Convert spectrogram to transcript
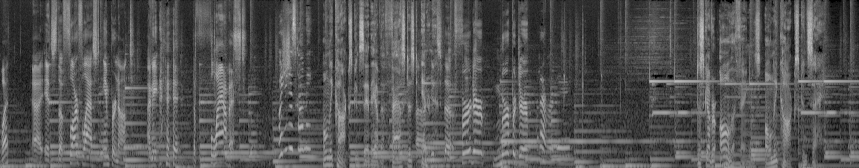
What? Uh, it's the Flarflast impernant. I mean, the flabbest. What'd you just call me? Only Cox could say they have the fastest Uh, internet. it's the Furder Merperder. Whatever. Discover all the things only Cox can say.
